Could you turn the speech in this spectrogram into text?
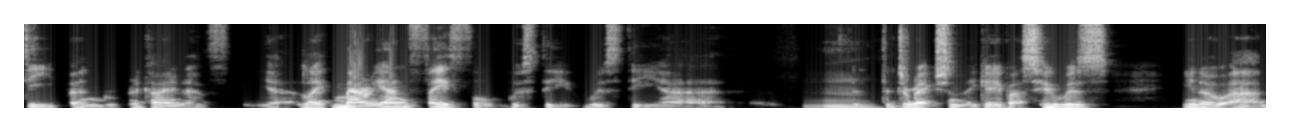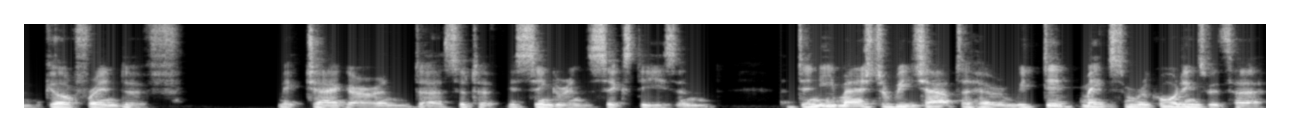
deep and kind of yeah, like Marianne Faithfull was the was the, uh, mm. the, the direction they gave us, who was you know um, girlfriend of Mick Jagger and uh, sort of a singer in the 60s. And Denis managed to reach out to her, and we did make some recordings with her,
